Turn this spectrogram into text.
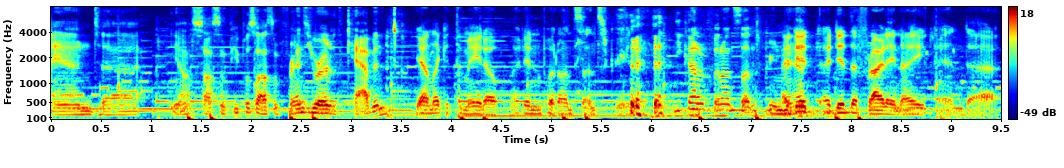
and uh, you know, saw some people, saw some friends. You were out of the cabin. Yeah, I'm like a tomato. I didn't put on sunscreen. you gotta put on sunscreen, man. I did. I did the Friday night, and uh,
